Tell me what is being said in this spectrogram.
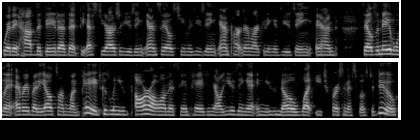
where they have the data that the SDRs are using and sales team is using and partner marketing is using and sales enablement, everybody else on one page. Because when you are all on the same page and you're all using it and you know what each person is supposed to do,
